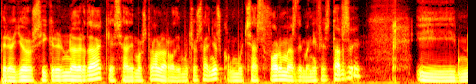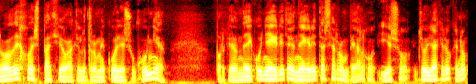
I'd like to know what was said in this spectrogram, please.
pero yo sí creo en una verdad que se ha demostrado a lo largo de muchos años, con muchas formas de manifestarse, y no dejo espacio a que el otro me cuele su cuña. Porque donde hay cuña y grieta, donde hay grieta se rompe algo. Y eso yo ya creo que no.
